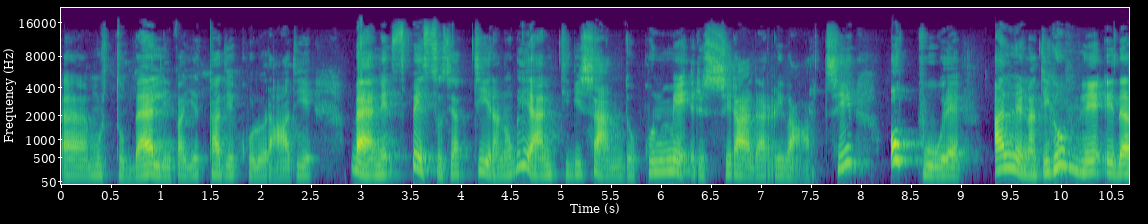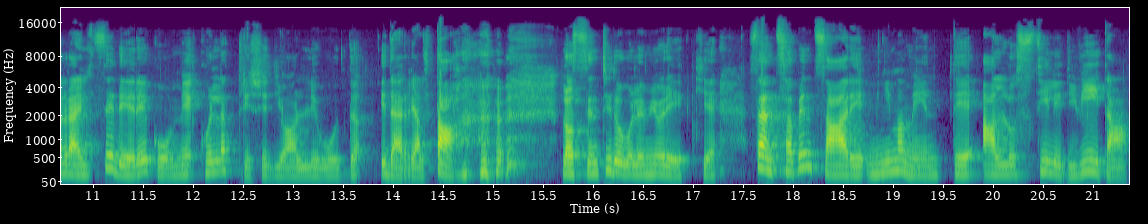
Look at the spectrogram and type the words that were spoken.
eh, molto belli, pagliettati e colorati. Bene, spesso si attirano clienti dicendo con me riuscirai ad arrivarci oppure allenati con me ed avrai il sedere come quell'attrice di Hollywood ed è realtà. L'ho sentito con le mie orecchie, senza pensare minimamente allo stile di vita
